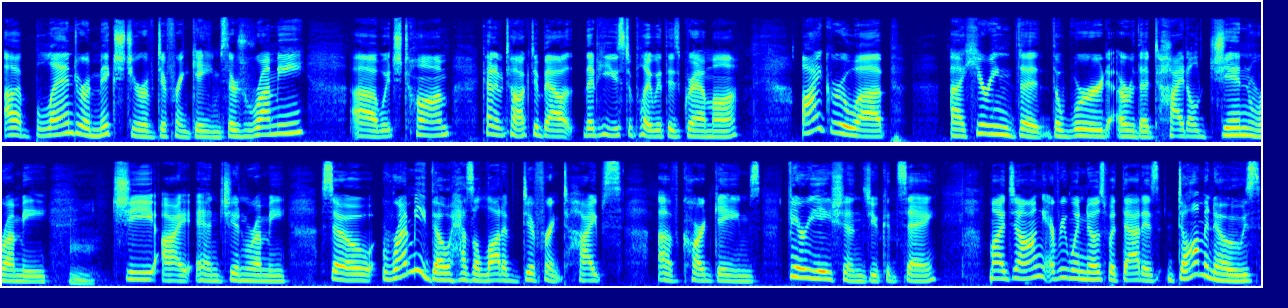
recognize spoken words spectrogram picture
a blend or a mixture of different games. There's Rummy, uh, which Tom kind of talked about that he used to play with his grandma. I grew up uh, hearing the the word or the title Gin Rummy. Hmm. G I N, Gin Rummy. So, Rummy, though, has a lot of different types of card games, variations, you could say. Mahjong, everyone knows what that is. Dominoes.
